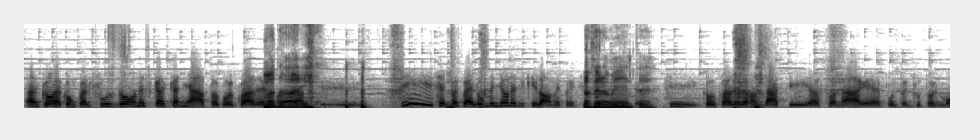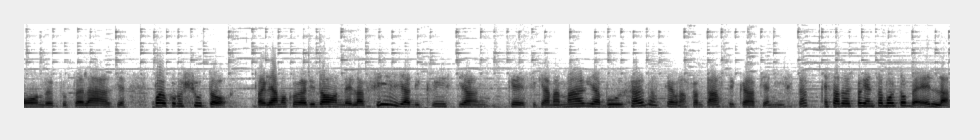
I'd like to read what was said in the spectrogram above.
ancora con quel furgone scalcagnato col quale... Ma dai! Sì, sempre quello, un milione di chilometri. Ma veramente? Eh, sì, con quale erano andati a suonare appunto in tutto il mondo, in tutta l'Asia. Poi ho conosciuto parliamo ancora di donne, la figlia di Christian che si chiama Maria Burkhardt, che è una fantastica pianista. È stata un'esperienza molto bella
